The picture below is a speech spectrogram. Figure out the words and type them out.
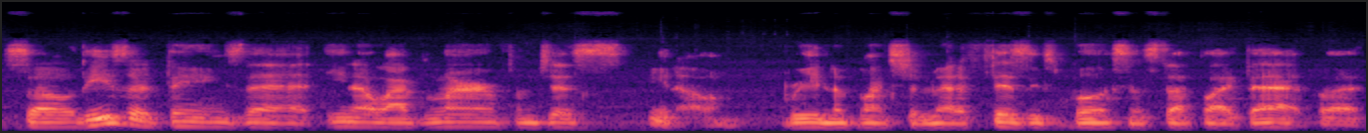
So these are things that, you know, I've learned from just, you know, reading a bunch of metaphysics books and stuff like that. But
